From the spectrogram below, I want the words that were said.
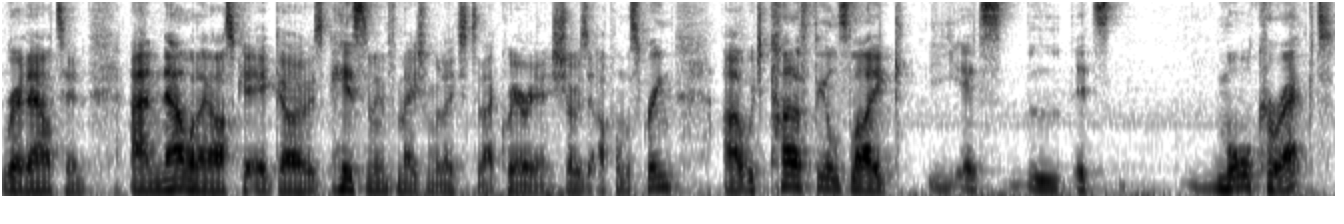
read out in. And now when I ask it, it goes, "Here's some information related to that query," and it shows it up on the screen, uh, which kind of feels like it's it's more correct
